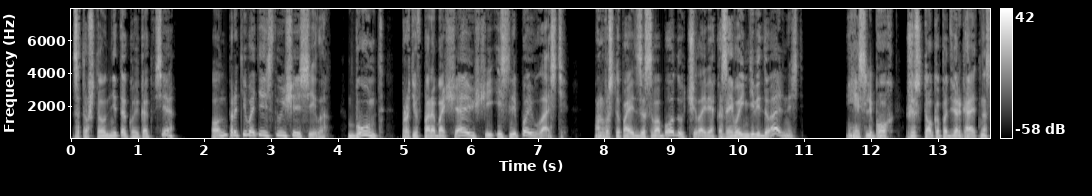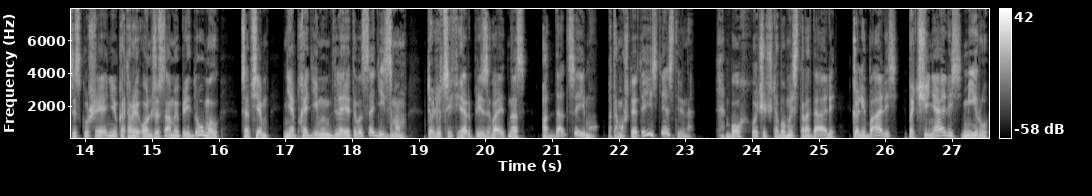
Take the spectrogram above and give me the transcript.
за то, что он не такой, как все. Он противодействующая сила, бунт против порабощающей и слепой власти. Он выступает за свободу человека, за его индивидуальность. Если Бог жестоко подвергает нас искушению, которое Он же сам и придумал, совсем необходимым для этого садизмом, то Люцифер призывает нас поддаться Ему, потому что это естественно. Бог хочет, чтобы мы страдали, колебались, подчинялись миру,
